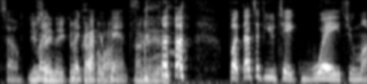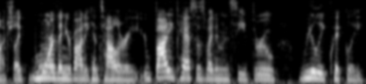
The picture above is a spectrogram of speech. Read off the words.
So you Hmm. You're might, saying that you're going might to crap, crap your lot. pants. Okay, yeah. But that's if you take way too much, like more than your body can tolerate. Your body passes vitamin C through really quickly.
